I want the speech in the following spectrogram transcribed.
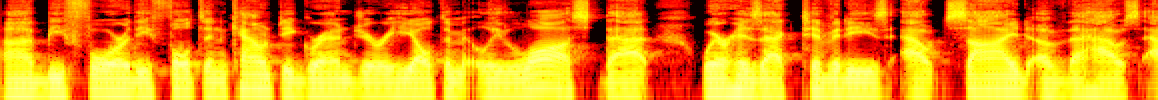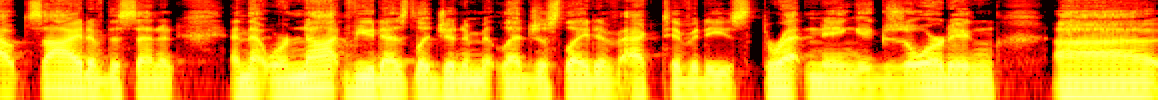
uh, before the Fulton County grand jury. He ultimately lost that, where his activities outside of the House, outside of the Senate, and that were not viewed as legitimate legislative activities, threatening, exhorting uh,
